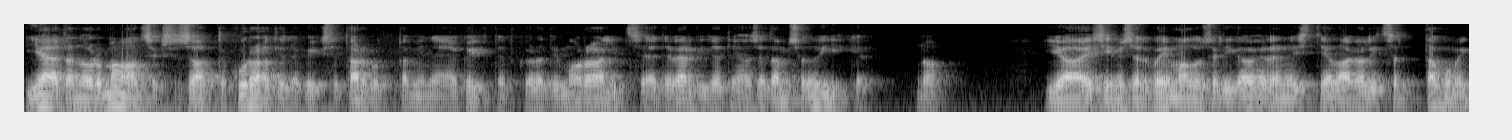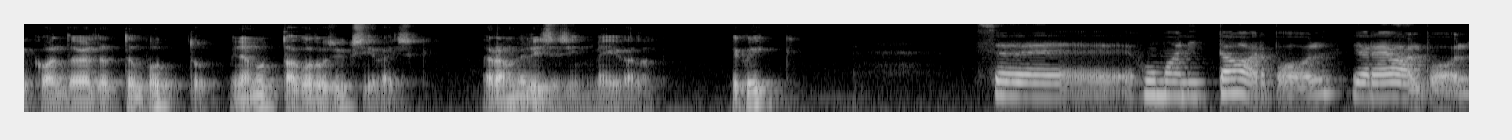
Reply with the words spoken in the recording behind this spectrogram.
jääda normaalseks ja saata kuradile kõik see targutamine ja kõik need kuradi moraalitsejad ja värgid ja teha seda, mis on õige, noh ja esimesel võimalusel igaühele neist jalaga lihtsalt tagumikku anda, öelda, et tõmba uttu, mine nuta kodus üksi raisk. Ära mölise siin meie kallal ja kõik, see humanitaarpool ja reaalpool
